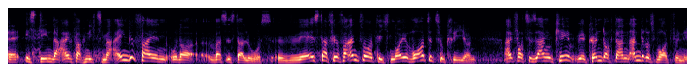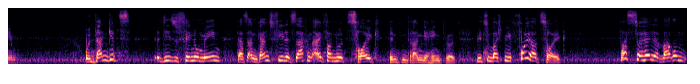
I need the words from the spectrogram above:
Äh, ist denen da einfach nichts mehr eingefallen oder was ist da los? Wer ist dafür verantwortlich, neue Worte zu kreieren? Einfach zu sagen, okay, wir können doch da ein anderes Wort für nehmen. Und dann gibt es dieses Phänomen, dass an ganz viele Sachen einfach nur Zeug hinten dran gehängt wird. Wie zum Beispiel Feuerzeug. Was zur Hölle? Warum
